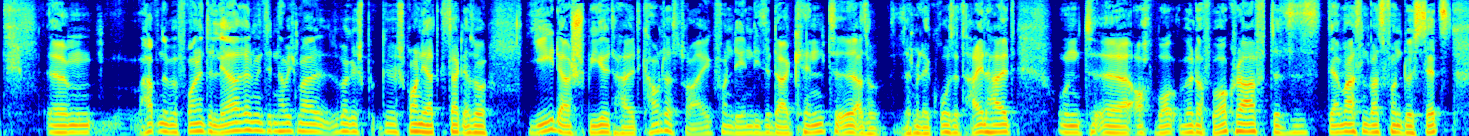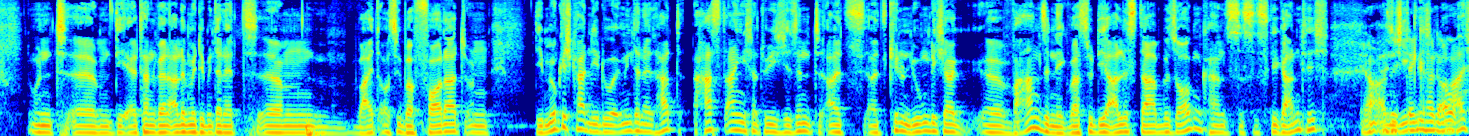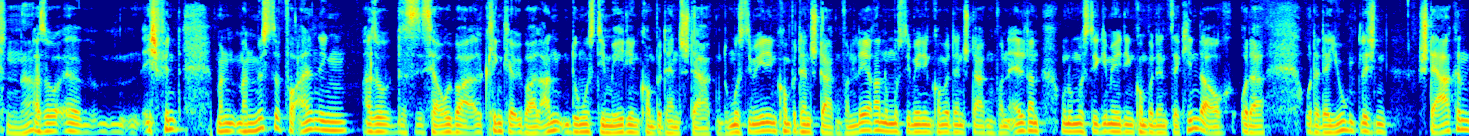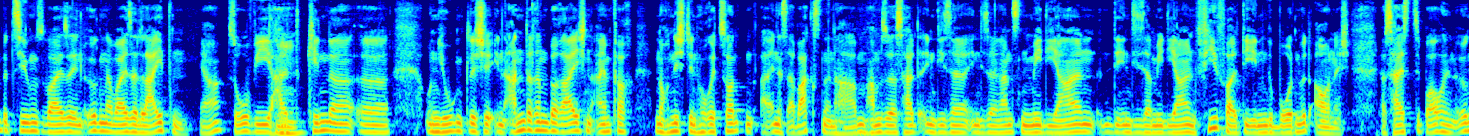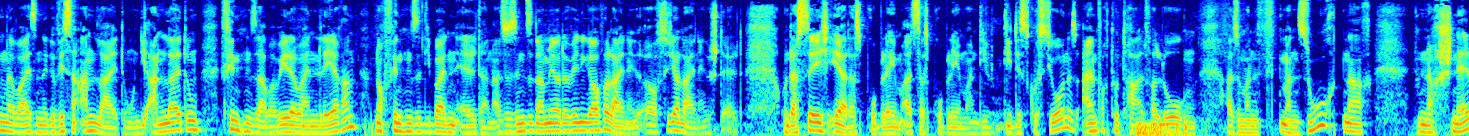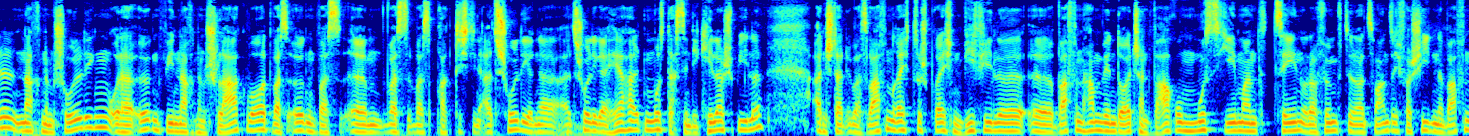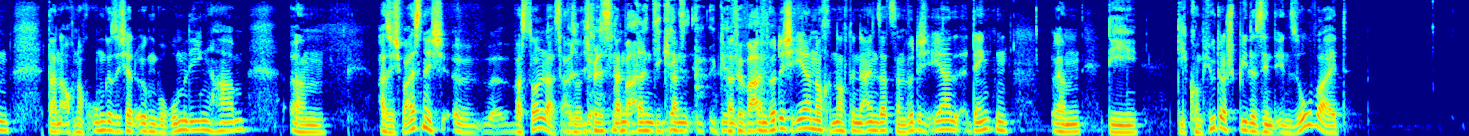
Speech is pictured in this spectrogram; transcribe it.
ähm, habe eine befreundete Lehrerin, mit denen habe ich mal drüber gesp gesprochen, die hat gesagt, also jeder spielt halt Counter-Strike von denen, die sie da kennt, äh, also sag mal der große Teil halt. Und äh, auch World of Warcraft, das ist dermaßen was von durchsetzt. Und ähm, die Eltern werden alle mit dem Internet ähm, weitaus überfordert. Und die Möglichkeiten, die du im Internet hat, hast eigentlich natürlich, die sind als, als Kind und Jugendlicher äh, wahnsinnig, was du dir alles da besorgen kannst. Das ist gigantisch. Ja, also ich denke halt Bereichen, auch, ne? also äh, ich finde, man, man müsste vor allen Dingen, also das ist ja auch überall, klingt ja überall an, du musst die Medienkompetenz stärken. Du musst die Medienkompetenz stärken von Lehrern, du musst die Medienkompetenz stärken von Eltern und du musst die Medienkompetenz der Kinder auch oder, oder der Jugendlichen stärken beziehungsweise in irgendeiner Weise leiten, ja, so wie halt mhm. Kinder äh, und Jugendliche in anderen Bereichen einfach noch nicht den Horizont eines Erwachsenen haben, haben sie das halt in dieser in dieser ganzen medialen in dieser medialen Vielfalt, die ihnen geboten wird, auch nicht. Das heißt, sie brauchen in irgendeiner Weise eine gewisse Anleitung und die Anleitung finden sie aber weder bei den Lehrern noch finden sie die bei den Eltern. Also sind sie da mehr oder weniger auf alleine auf sich alleine gestellt. Und das sehe ich eher das Problem als das Problem an. Die die Diskussion ist einfach total verlogen. Also man man sucht nach nach schnell nach einem Schuldigen oder irgendwie nach einem Schlagwort, was irgendwas, ähm, was, was praktisch den als Schuldiger, als Schuldiger herhalten muss. Das sind die Killerspiele. Anstatt übers Waffenrecht zu sprechen, wie viele äh, Waffen haben wir in Deutschland? Warum muss jemand 10 oder 15 oder 20 verschiedene Waffen dann auch noch ungesichert irgendwo rumliegen haben? Ähm, also ich weiß nicht, äh, was soll das? Also, also dann, dann, dann, dann, dann würde ich eher noch, noch den Einsatz, dann würde ich eher denken, ähm, die, die Computerspiele sind insoweit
